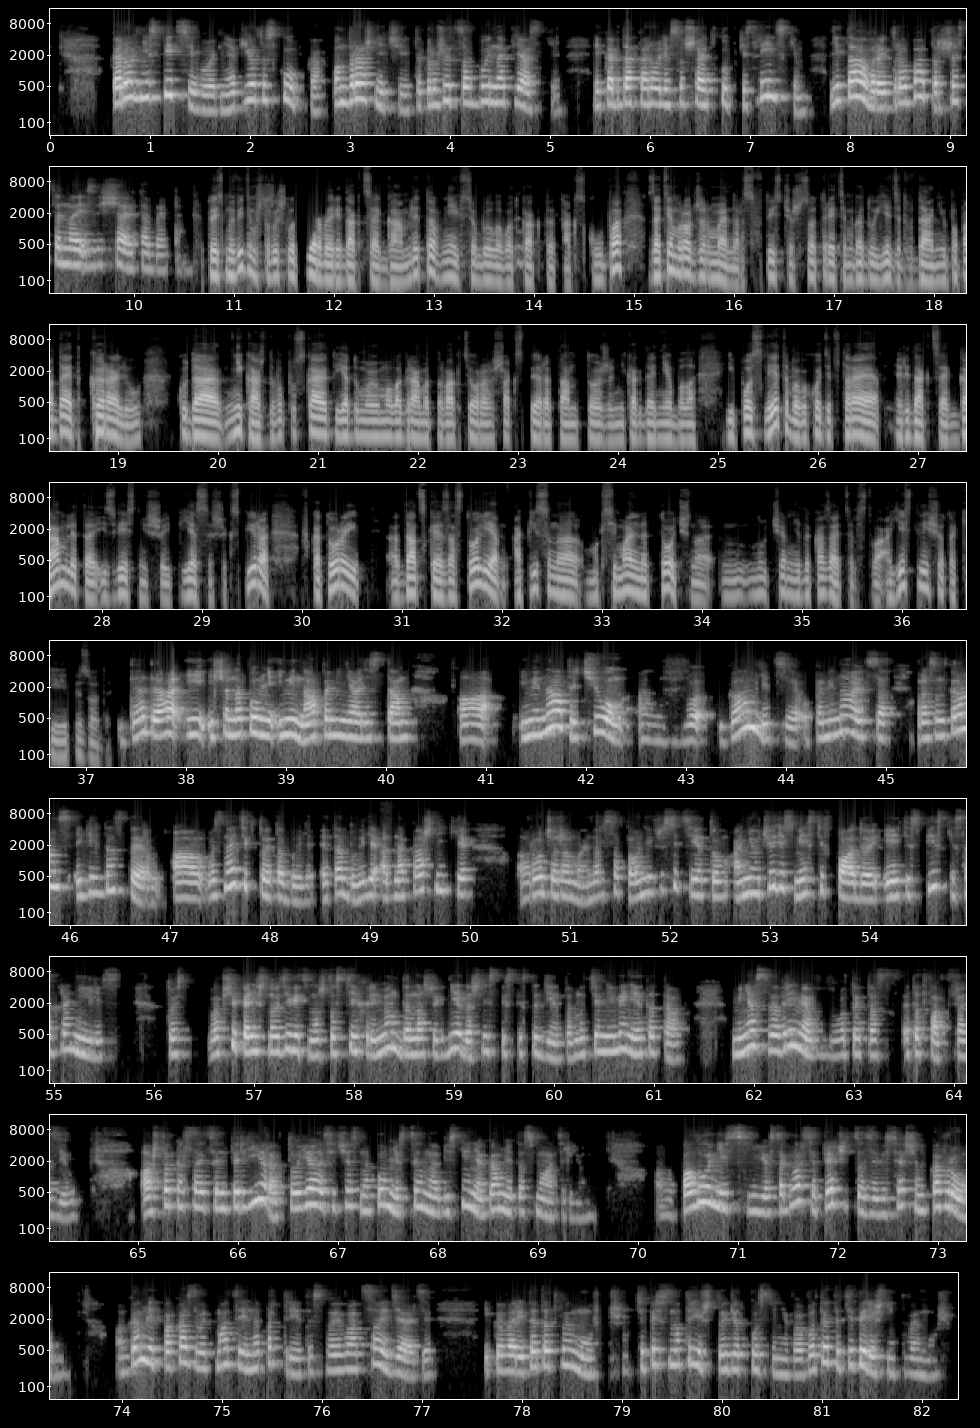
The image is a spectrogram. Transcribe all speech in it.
Король не спит сегодня, а пьет из кубка. Он бражничает и кружится в буйной пляске. И когда король осушает кубки с Рейнским, Литавра и Труба торжественно извещают об этом. То есть мы видим, что вышла первая редакция Гамлета, в ней все было вот как-то так скупо. Затем Роджер Мэннерс в 1603 году едет в Данию, попадает к королю, куда не каждого пускают. Я думаю, малограмотного актера Шекспира там тоже никогда не было. И после этого выходит вторая редакция Гамлета, известнейшей пьесы Шекспира, в которой Э, датское застолье описано максимально точно, ну, чем не доказательство. А есть ли еще такие эпизоды? Да-да, и еще напомню, имена поменялись там. А, имена, причем э, в Гамлете упоминаются Розенкранц и Гильденстерн. А вы знаете, кто это были? Это были однокашники Роджера Мэннерса по университету. Они учились вместе в Падуе, и эти списки сохранились. То есть вообще, конечно, удивительно, что с тех времен до наших дней дошли списки студентов, но тем не менее это так. Меня в свое время вот это, этот факт сразил. А что касается интерьера, то я сейчас напомню сцену объяснения Гамлета с матерью. А, Полоний с ее согласия прячется за висящим ковром. А Гамлет показывает матери на портреты своего отца и дяди и говорит, это твой муж. Теперь смотри, что идет после него. Вот это теперешний твой муж.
